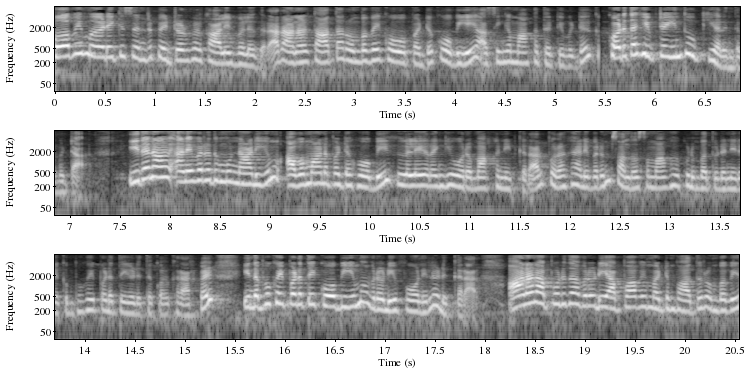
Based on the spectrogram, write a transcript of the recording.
கோபி மேடைக்கு சென்று பெற்றோர்கள் காலில் விழுகிறார். ஆனால் தாத்தா ரொம்பவே கோவப்பட்டு கோபியை அசிங்கமாக திட்டிவிட்டு கொடுத்த கிஃப்டையும் தூக்கி அறிந்து விட்டார். இதனால் அனைவரது முன்னாடியும் அவமானப்பட்ட கோபி கீழே இறங்கி ஓரமாக நிற்கிறார். பிறகு அனைவரும் சந்தோஷமாக குடும்பத்துடன் இருக்கும் புகைப்படத்தை எடுத்துக் கொள்கிறார்கள். இந்த புகைப்படத்தை கோபியும் அவருடைய போனில் எடுக்கிறார். ஆனால் அப்பொழுது அவருடைய அப்பாவை மட்டும் பார்த்து ரொம்பவே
